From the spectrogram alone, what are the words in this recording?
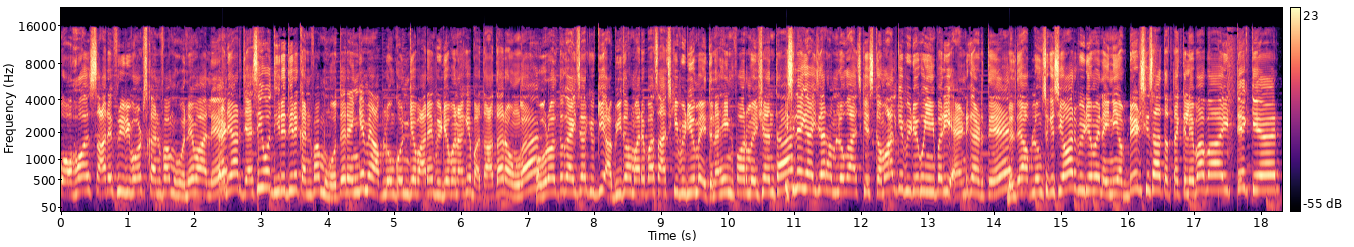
बहुत सारे फ्री रिवॉर्ड्स कंफर्म होने वाले एंड यार जैसे ही वो धीरे धीरे कंफर्म होते रहेंगे मैं आप लोगों को उनके बारे में वीडियो बना के बताता रहूँगा। ओवरऑल तो गाइज़ यार, क्योंकि अभी तो हमारे पास आज की वीडियो में इतना ही इन्फॉर्मेशन था। इसलिए गाइज़ यार, हम लोग आज के इस कमाल के वीडियो को यहीं पर ही एंड करते हैं। मिलते हैं आप लोगों से किसी और वीडियो में नई नई अपडेट्स के साथ। तब तक के लिए बाय बाय टेक केयर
